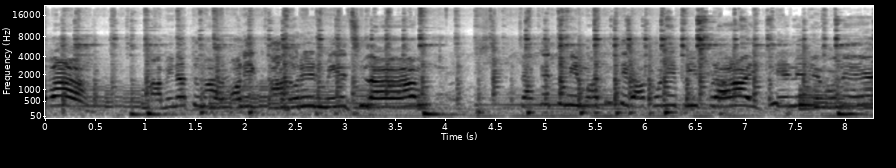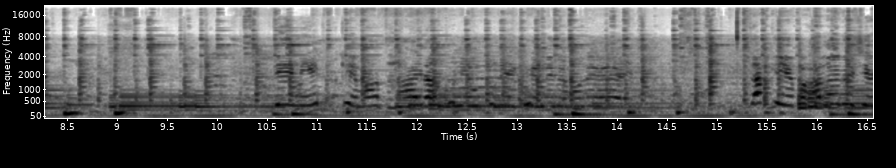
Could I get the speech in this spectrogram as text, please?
বাবা, আমি না তোমার অনেক আদরের মেয়ে ছিলাম। যাকে তুমি মাটিতে রাখনে, পিঁপড়ায় খেয়ে নেবে বলে যে মেয়েটাকে মাথায় রাখনে উঠে খেয়ে নেবে বলে যাকে ভালোবেসে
